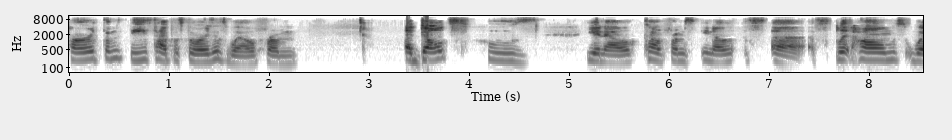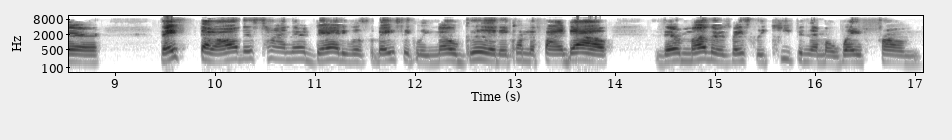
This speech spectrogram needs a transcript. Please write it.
heard them these type of stories as well from adults who's you know come from you know uh, split homes where they thought all this time their daddy was basically no good. And come to find out their mother is basically keeping them away from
